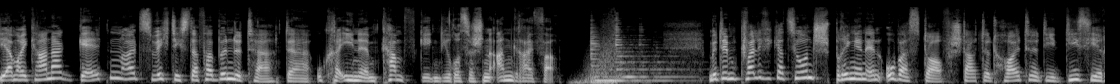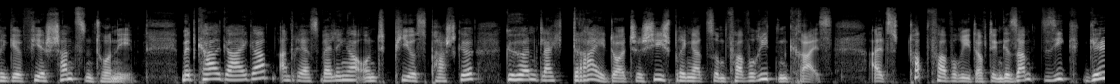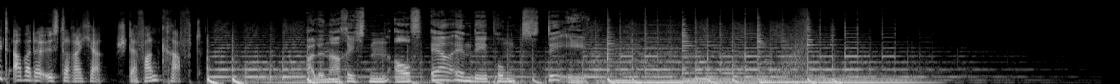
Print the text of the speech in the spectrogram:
Die Amerikaner gelten als wichtigster Verbündeter der Ukraine im Kampf gegen die russischen Angreifer. Mit dem Qualifikationsspringen in Oberstdorf startet heute die diesjährige Vier-Schanzentournee. Mit Karl Geiger, Andreas Wellinger und Pius Paschke gehören gleich drei deutsche Skispringer zum Favoritenkreis. Als Topfavorit auf den Gesamtsieg gilt aber der Österreicher Stefan Kraft. Alle Nachrichten auf rnd.de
